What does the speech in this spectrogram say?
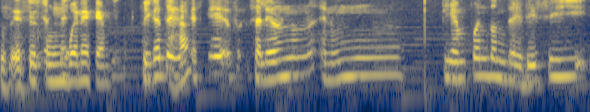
Pues ese es un buen ejemplo. Fíjate, Ajá. es que salieron en un tiempo en donde DC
